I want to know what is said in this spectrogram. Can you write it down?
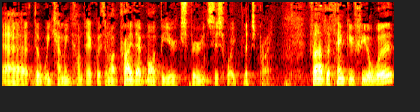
uh, that we come in contact with. And I pray that might be your experience this week. Let's pray. Father, thank you for your word.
